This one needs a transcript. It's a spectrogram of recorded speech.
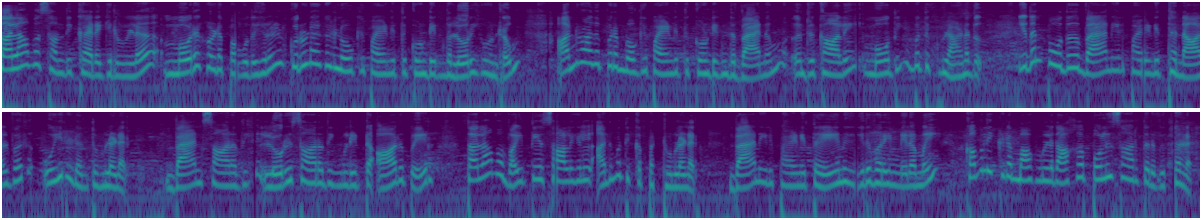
தலாவ சந்திக்கு அருகில் உள்ள மொரகொட பகுதியில் குருநகர் நோக்கி பயணித்துக் கொண்டிருந்த லொரி ஒன்றும் அனுராதபுரம் நோக்கி பயணித்துக் கொண்டிருந்த வேனும் இன்று காலை மோதி விபத்துக்குள்ளானது. இதன்போது வேனில் பயணித்த நால்வர் உயிரிழந்துள்ளனர். வேன் சாரதி லொரி சாரதி உள்ளிட்ட ஆறு பேர் தலாவ வைத்தியசாலையில் அனுமதிக்கப்பட்டுள்ளனர். வேனில் பயணித்த ஏனைய இருவரின் நிலைமை கவலைக்கிடமாக உள்ளதாக போலீசார் தெரிவித்தனர்.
